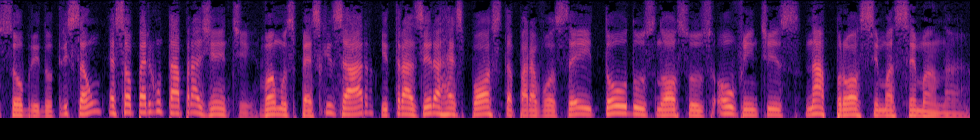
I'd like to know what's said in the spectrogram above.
sobre nutrição, é só perguntar para a gente. Vamos pesquisar e trazer a resposta para você e todos os nossos ouvintes na próxima semana.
